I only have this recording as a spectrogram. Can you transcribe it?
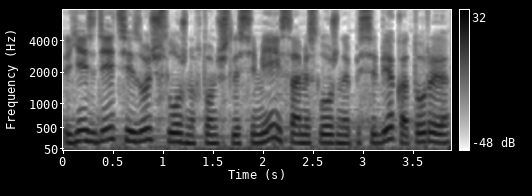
Есть дети из очень сложных, в том числе семей, и сами сложные по себе, которые,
